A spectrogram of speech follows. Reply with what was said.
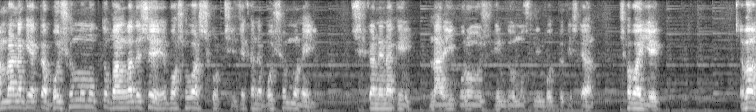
আমরা নাকি একটা বৈষম্যমুক্ত বাংলাদেশে বসবাস করছি, যেখানে বৈষম্য নেই, সেখানে নাকি নারী, পুরুষ, হিন্দু, মুসলিম, বৌদ্ধ, খ্রিস্টান, সবাই এক। এবং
